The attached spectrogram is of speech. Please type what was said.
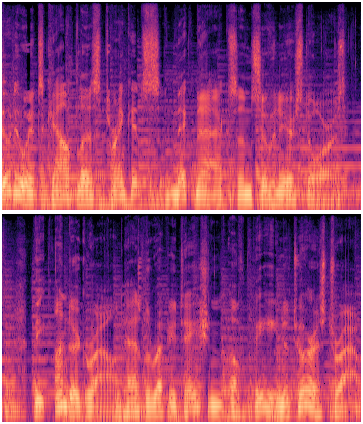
Due to its countless trinkets, knickknacks, and souvenir stores, the Underground has the reputation of being a tourist trap.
